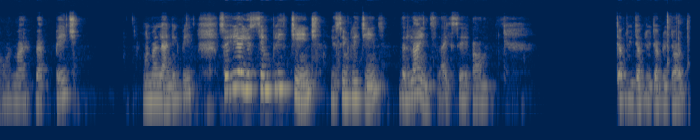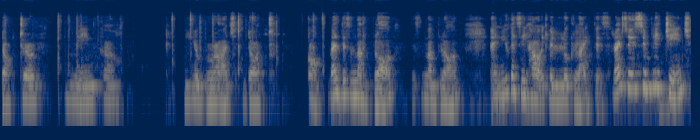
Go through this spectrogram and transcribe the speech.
on my web page on my landing page. So here you simply change you simply change the lines like say um, www.drmenka yuvraj.com guys this is my blog. This is my blog. And you can see how it will look like this right? So you simply change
